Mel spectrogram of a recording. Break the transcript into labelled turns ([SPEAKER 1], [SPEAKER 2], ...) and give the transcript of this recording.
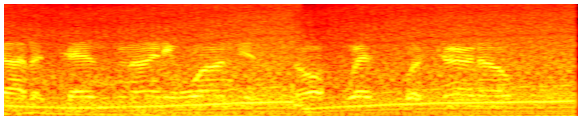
[SPEAKER 1] Got a 1091 in northwest Paterno.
